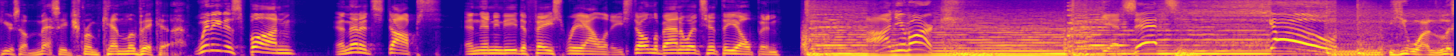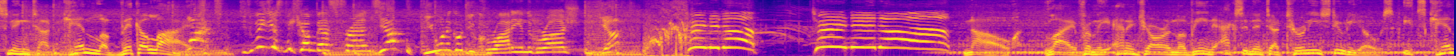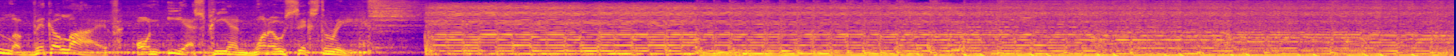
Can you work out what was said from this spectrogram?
Here's a message from Ken LaVicka. Winning is fun, and then it stops, and then you need to face reality. Stone Labanowitz hit the open. On your mark. Get set. Go! You are listening to Ken LaVicka Live. What? Did we just become best friends? Yup. You want to go do karate in the garage? Yup. Turn it up! Turn it up! Now, live from the Anidjar and Levine Accident Attorney Studios, it's Ken LaVicka Live on ESPN 1063.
